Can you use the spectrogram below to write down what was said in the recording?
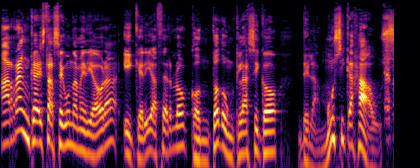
arranca esta segunda media hora y quería hacerlo con todo un clásico de la música house.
